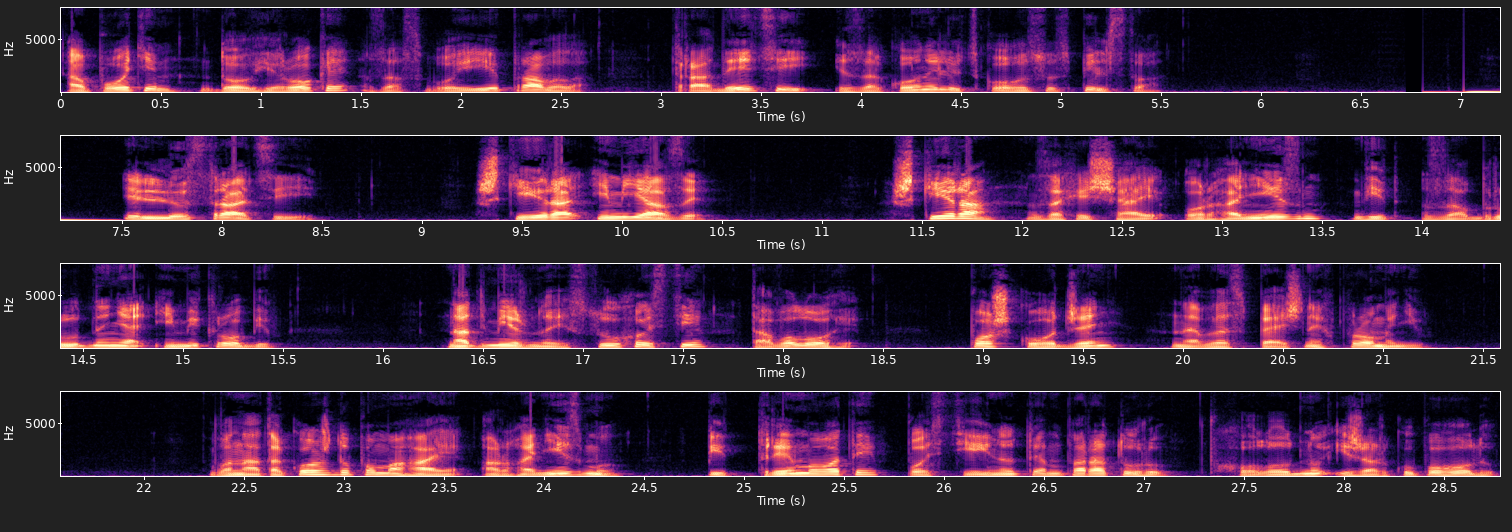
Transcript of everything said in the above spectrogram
а потім довгі роки засвоює правила, традиції і закони людського суспільства. Ілюстрації Шкіра і м'язи. Шкіра захищає організм від забруднення і мікробів, надмірної сухості та вологи, пошкоджень небезпечних променів. Вона також допомагає організму підтримувати постійну температуру в холодну і жарку погоду.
